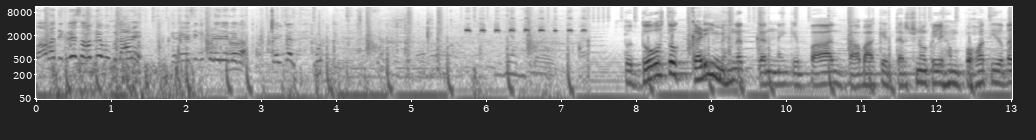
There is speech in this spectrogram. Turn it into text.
बाबा दिख रहे सामने, वो बुला रहे ऐसे नहीं पड़े रहने का। चल चल तो दोस्तों कड़ी मेहनत करने के बाद बाबा के दर्शनों के लिए हम बहुत ही ज़्यादा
